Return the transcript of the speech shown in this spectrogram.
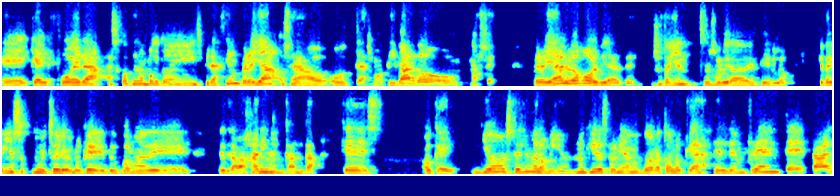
eh, qué hay fuera, has cogido un poquito de inspiración, pero ya, o sea, o, te has motivado, o no sé. Pero ya luego olvídate. Eso también se os ha olvidado decirlo. Que también es mucho, yo creo que tu forma de, de trabajar y me encanta. Que es, ok, yo estoy haciendo lo mío. No quiero estar mirando todo el rato lo que hace el de enfrente, tal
